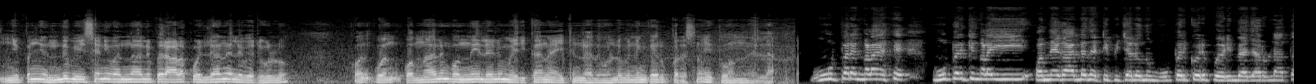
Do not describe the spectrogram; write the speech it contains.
ഇനിയിപ്പം ഇനി എന്ത് ഭീഷണി വന്നാലും ഇപ്പോൾ ഒരാളെ കൊല്ലാന്നല്ലേ വരുള്ളൂ. കൊന്നാലും കൊന്നില്ലെങ്കിലും മരിക്കാനായിട്ടുണ്ട്. അതുകൊണ്ട് പിന്നെ എനിക്കൊരു പ്രശ്നമായി തോന്നുന്നില്ല. മൂപ്പരങ്ങളെ മൂപ്പർക്ക് നിങ്ങളെ ഈ ഒന്നേകാലിന്റെ നെട്ടിപ്പിച്ചാലൊന്നും മൂപ്പരിക്ക് ഒരു പേടിയും ബേജാറുണ്ടാത്ത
